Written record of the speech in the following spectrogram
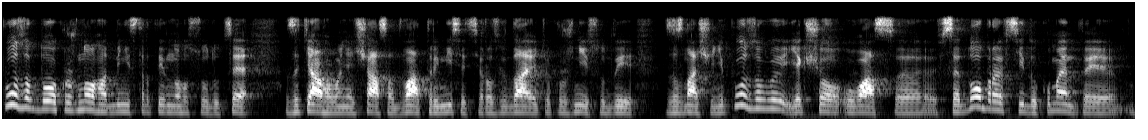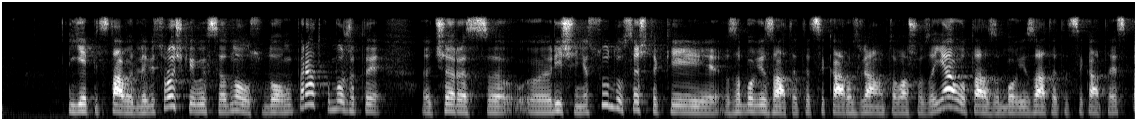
Позов до окружного адміністративного суду це затягування часу 2-3 місяці розглядають окружні суди зазначені позови. Якщо у вас е, все добре, всі документи є підстави для відсрочки, ви все одно у судовому порядку можете через е, рішення суду все ж таки зобов'язати ТЦК розглянути вашу заяву та зобов'язати ТЦК та СП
